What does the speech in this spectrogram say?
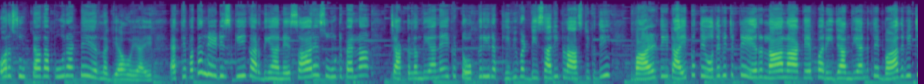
ਔਰ ਸੂਟਾਂ ਦਾ ਪੂਰਾ ਢੇਰ ਲੱਗਿਆ ਹੋਇਆ ਏ। ਇੱਥੇ ਪਤਾ ਲੇਡੀਜ਼ ਕੀ ਕਰਦੀਆਂ ਨੇ? ਸਾਰੇ ਸੂਟ ਪਹਿਲਾਂ ਚੱਕ ਲੈਂਦੀਆਂ ਨੇ। ਇੱਕ ਟੋਕਰੀ ਰੱਖੀ ਵੀ ਵੱਡੀ ਸਾਰੀ ਪਲਾਸਟਿਕ ਦੀ, ਬਾਲਟੀ ਟਾਈਪ ਤੇ ਉਹਦੇ ਵਿੱਚ ਢੇਰ ਲਾ ਲਾ ਕੇ ਭਰੀ ਜਾਂਦੀਆਂ ਨੇ ਤੇ ਬਾਅਦ ਵਿੱਚ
